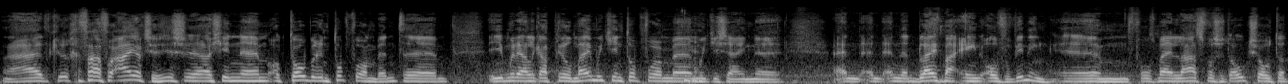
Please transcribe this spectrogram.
Nou, het ge- gevaar voor Ajax is, is eh, als je in eh, oktober in topvorm bent. eh, je moet eigenlijk april, mei moet je in topvorm moet je zijn. En, en, en het blijft maar één overwinning. Ehm, volgens mij laatst was het ook zo dat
